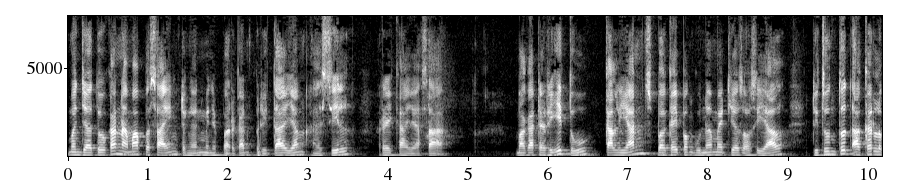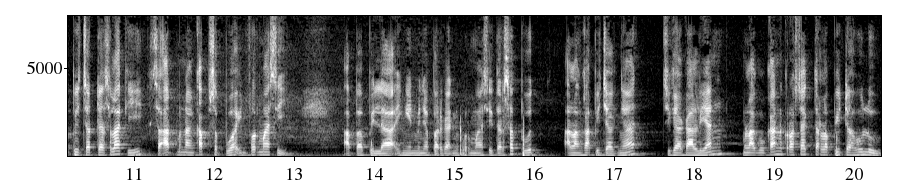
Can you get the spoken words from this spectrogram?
menjatuhkan nama pesaing dengan menyebarkan berita yang hasil rekayasa. Maka dari itu, kalian sebagai pengguna media sosial dituntut agar lebih cerdas lagi saat menangkap sebuah informasi Apabila ingin menyebarkan informasi tersebut, alangkah bijaknya jika kalian melakukan cross-check terlebih dahulu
